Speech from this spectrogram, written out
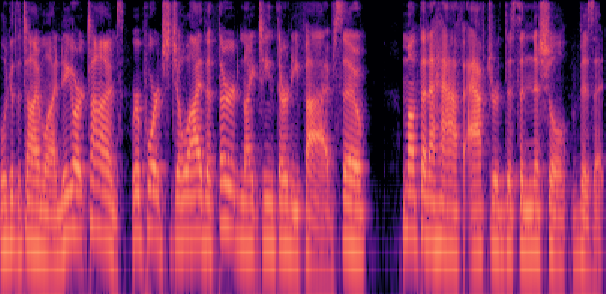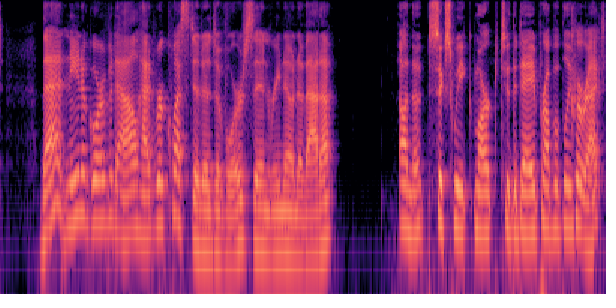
look at the timeline. New York Times reports July the 3rd, 1935. So, month and a half after this initial visit. That Nina Gore Vidal had requested a divorce in Reno, Nevada. On the six week mark to the day, probably. Correct.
